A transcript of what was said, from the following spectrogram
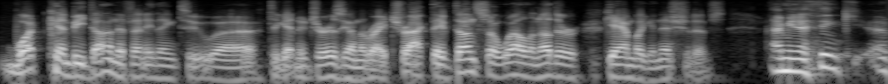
what can be done, if anything, to to get New Jersey on the right track? They've done so well in other gambling initiatives. I mean, I think uh,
